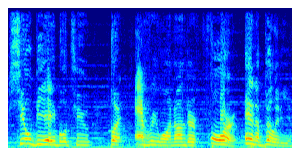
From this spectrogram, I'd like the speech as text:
She'll be able to put everyone under four inability.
